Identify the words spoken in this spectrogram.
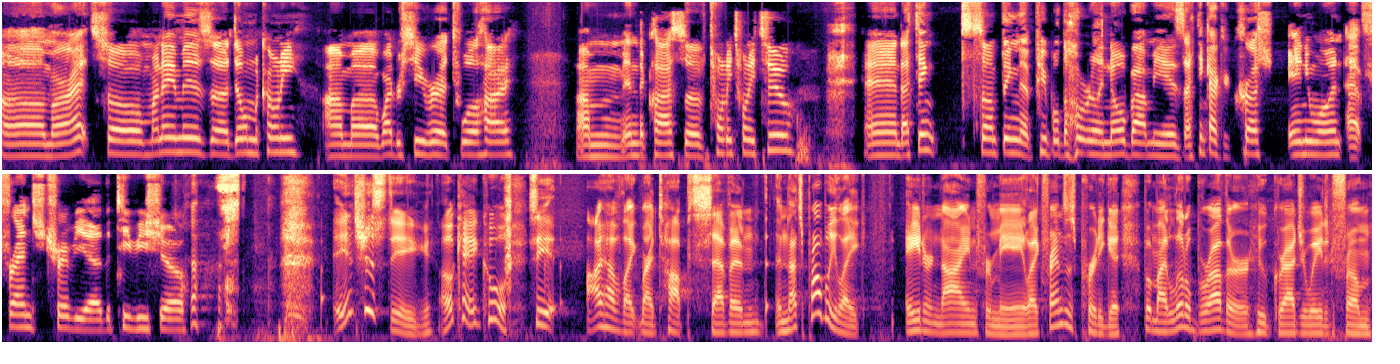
Um, all right. So my name is uh, Dylan McConey. I'm a wide receiver at Tooele High. I'm in the class of 2022, and I think something that people don't really know about me is I think I could crush anyone at Friends Trivia, the TV show. Interesting. Okay, cool. See, I have like my top seven, and that's probably like eight or nine for me. Like Friends is pretty good, but my little brother who graduated from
